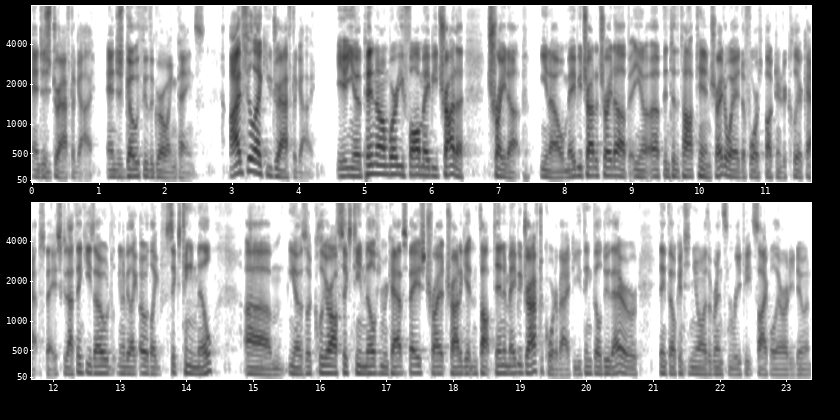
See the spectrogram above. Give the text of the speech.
and just draft a guy and just go through the growing pains? I feel like you draft a guy. You know, depending on where you fall, maybe try to trade up. You know, maybe try to trade up. You know, up into the top ten. Trade away a DeForest Buckner to clear cap space because I think he's owed going to be like owed like sixteen mil. Um, you know, so clear off sixteen mil from your cap space. Try try to get in the top ten and maybe draft a quarterback. Do you think they'll do that, or think they'll continue on with the rinse and repeat cycle they're already doing?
